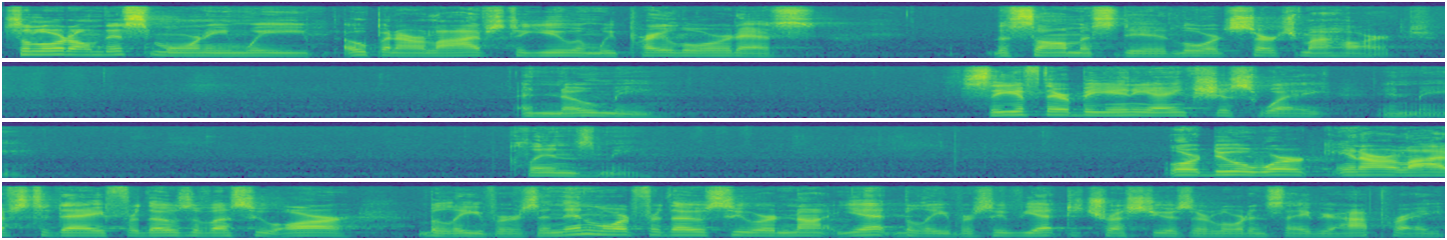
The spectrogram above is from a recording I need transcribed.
So, Lord, on this morning, we open our lives to you and we pray, Lord, as the psalmist did, Lord, search my heart and know me. See if there be any anxious way in me. Cleanse me. Lord, do a work in our lives today for those of us who are believers. And then, Lord, for those who are not yet believers, who've yet to trust you as their Lord and Savior, I pray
